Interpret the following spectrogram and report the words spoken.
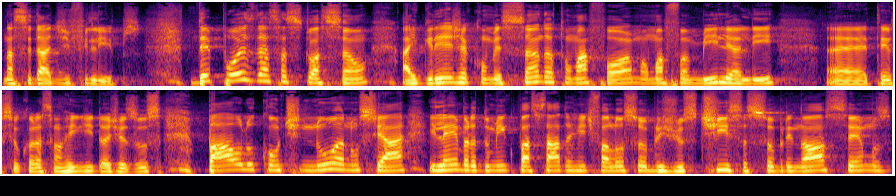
na cidade de Filipos. Depois dessa situação, a igreja começando a tomar forma, uma família ali é, tem o seu coração rendido a Jesus. Paulo continua a anunciar, e lembra, domingo passado a gente falou sobre justiça, sobre nós sermos,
